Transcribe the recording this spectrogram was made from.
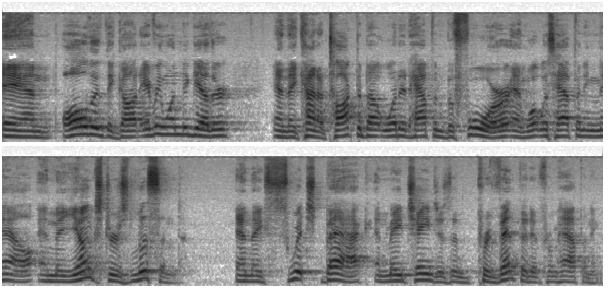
And all that they got everyone together and they kind of talked about what had happened before and what was happening now. And the youngsters listened and they switched back and made changes and prevented it from happening,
